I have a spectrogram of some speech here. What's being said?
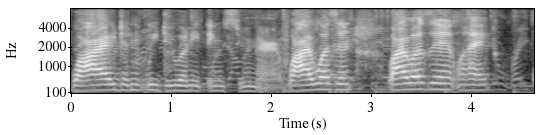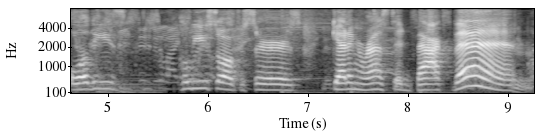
why didn't we do anything sooner? Why wasn't why wasn't like all these police officers getting arrested back then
